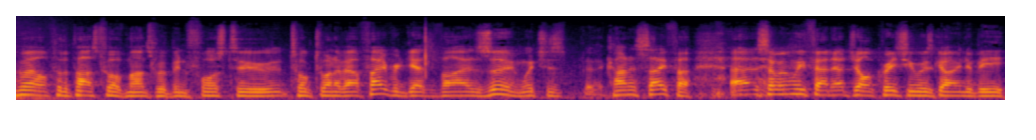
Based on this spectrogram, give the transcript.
Well, for the past 12 months, we've been forced to talk to one of our favourite guests via Zoom, which is kind of safer. Uh, so when we found out Joel Creasey was going to be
